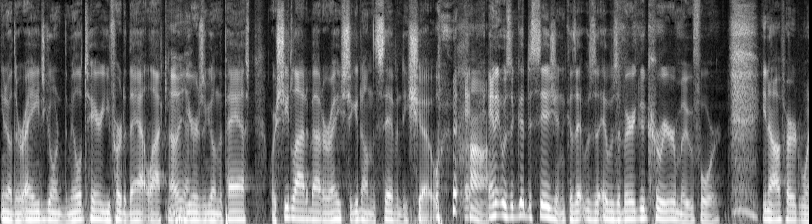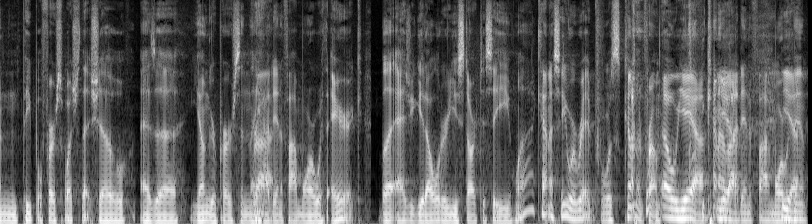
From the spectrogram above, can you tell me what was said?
you know, their age going to the military. You've heard of that, like Oh, know, yeah. years ago in the past, where she lied about her age to get on the 70 show, Huh. and it was a good decision because it was it was a very good career move for her. you know, I've heard when people first watch that show as a younger person, they Right. identify more with Eric. But as you get older, you start to see, well, I kind of see where Red was coming from. Oh yeah, You kind of yeah. identify more yeah. with him.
